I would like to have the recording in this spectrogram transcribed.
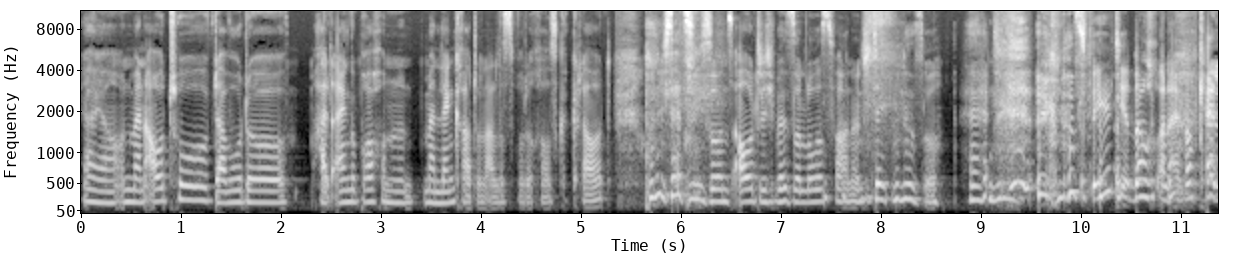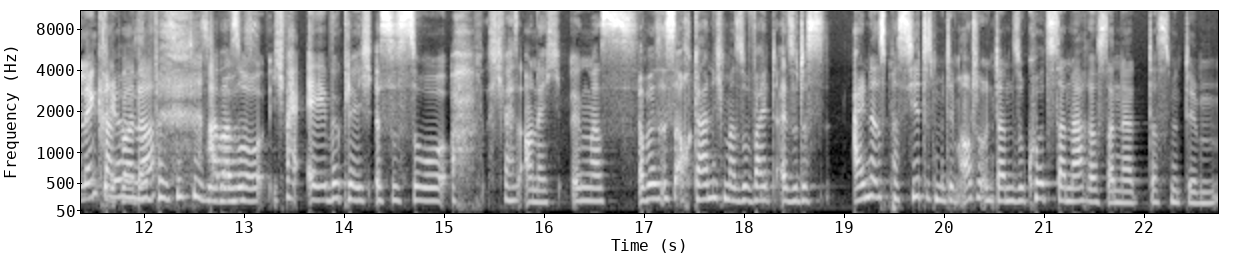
Ja, ja. Und mein Auto, da wurde halt eingebrochen und mein Lenkrad und alles wurde rausgeklaut. Und ich setze mich so ins Auto, ich will so losfahren und ich denke mir nur so, hä, irgendwas fehlt hier noch und einfach kein Lenkrad Ja, war da. dir? Aber so, ich weiß, ey, wirklich, es ist so, ich weiß auch nicht, irgendwas. Aber es ist auch gar nicht mal so weit. Also das eine ist passiert, das mit dem Auto und dann so kurz danach ist dann das mit dem.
